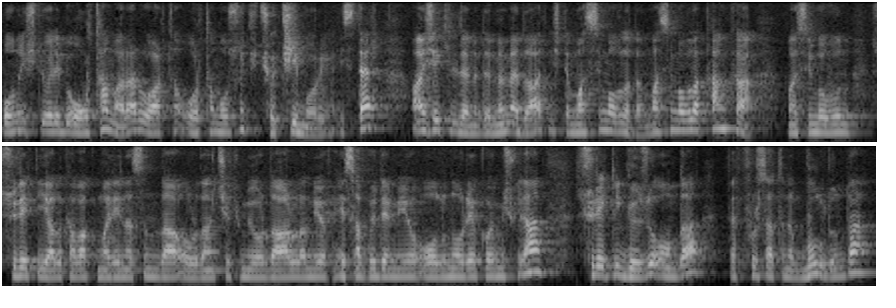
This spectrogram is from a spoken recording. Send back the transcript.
onu işte öyle bir ortam arar. O ortam, ortam olsun ki çökeyim oraya ister. Aynı şekilde de Mehmet Ağar işte Massimov'la da. Massimov'la kanka Masimov'un sürekli Yalıkavak marinasında oradan çıkmıyor, orada ağırlanıyor, hesap ödemiyor, oğlunu oraya koymuş filan. Sürekli gözü onda ve fırsatını bulduğunda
